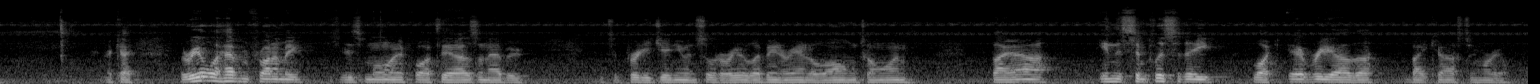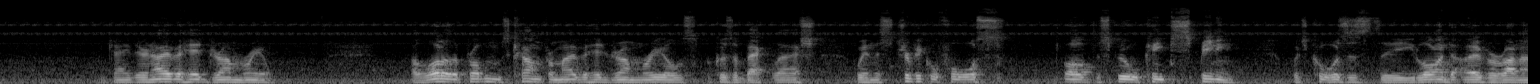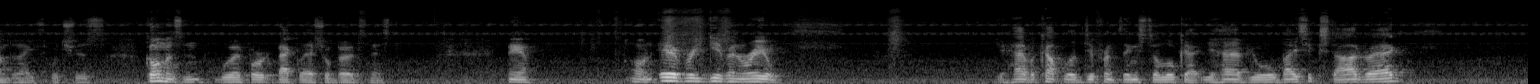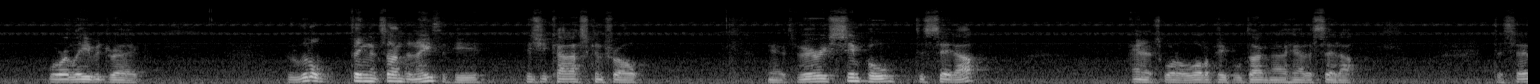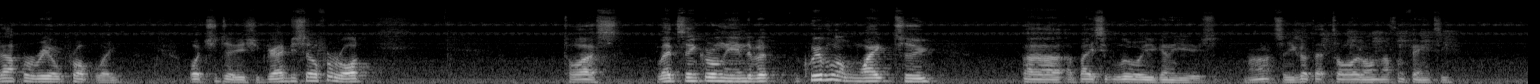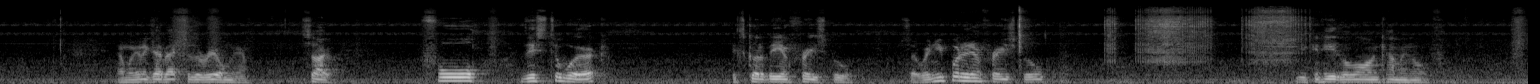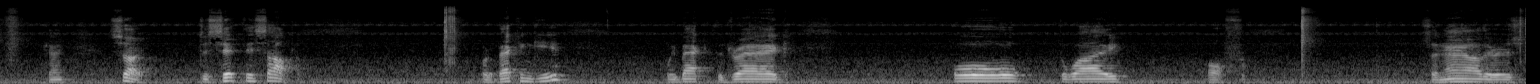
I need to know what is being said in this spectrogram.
okay, the reel I have in front of me is my 5000 Abu. It's a pretty genuine sort of reel. They've been around a long time. They are in the simplicity like every other bait casting reel. Okay, they're an overhead drum reel. A lot of the problems come from overhead drum reels because of backlash when the centrifugal force of the spool keeps spinning, which causes the line to overrun underneath, which is common word for it, backlash or bird's nest. Now, on every given reel, you have a couple of different things to look at. You have your basic star drag or a lever drag. The little thing that's underneath it here is your cast control. It's very simple to set up and it's what a lot of people don't know how to set up. To set up a reel properly, what you do is you grab yourself a rod, tie a lead sinker on the end of it, equivalent weight to uh, a basic lure you're going to use. Alright, so you've got that tied on, nothing fancy. And we're going to go back to the reel now. So, for this to work, it's got to be in free spool. So when you put it in free spool, you can hear the line coming off. Okay, so to set this up, put it back in gear, we back the drag all the way off. So now there is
